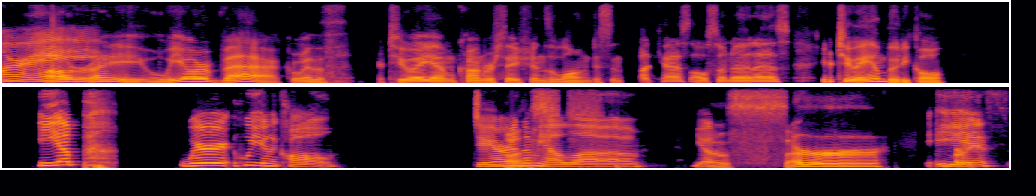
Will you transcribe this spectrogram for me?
All right. All right, we are back with your 2 a.m. conversations, a long distance podcast, also known as your 2 a.m. booty call. Yep. Where who are you gonna call? JR and Us. Amiela. Yep. Yes, sir. Yes.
